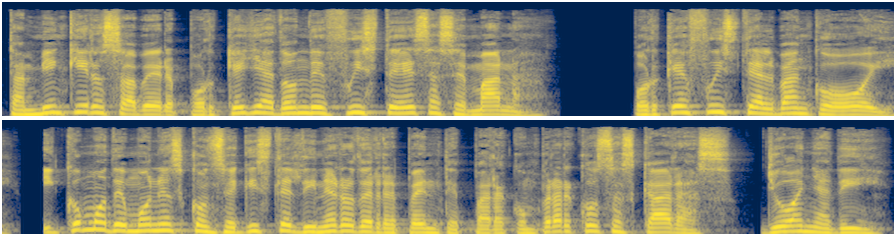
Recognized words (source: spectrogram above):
También quiero saber por qué y a dónde fuiste esa semana. ¿Por qué fuiste al banco hoy? ¿Y cómo demonios conseguiste el dinero de repente para comprar cosas caras? Yo añadí.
